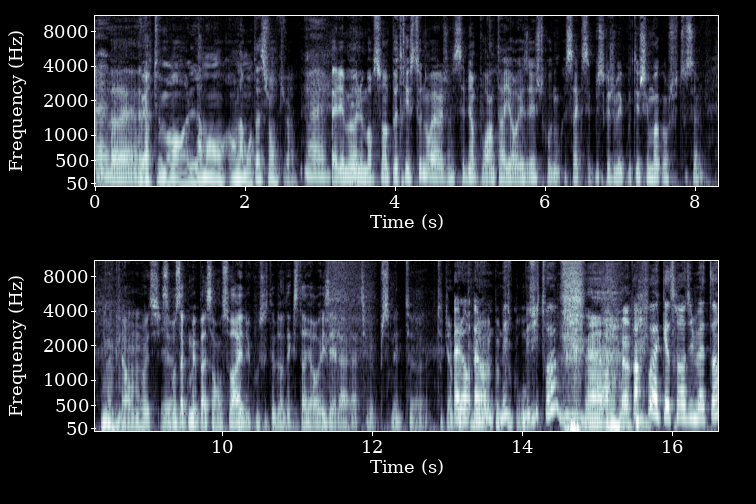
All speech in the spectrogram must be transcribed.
euh, ouais. Ouvertement lament- en lamentation, tu vois. les, Et- les morceaux un peu tristounes, ouais, c'est bien pour intérioriser, je trouve. Donc c'est vrai que c'est plus ce que je vais écouter chez moi quand je suis tout seul. Ouais, Mm. clairement, moi aussi. C'est euh, pour ça qu'on met pas ça en soirée, du coup, que t'as besoin d'extérioriser. Là, là, tu veux plus mettre euh, un truc un peu Alors, plus, alors un peu mé- plus groovy. méfie-toi, parfois à 4h du matin,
